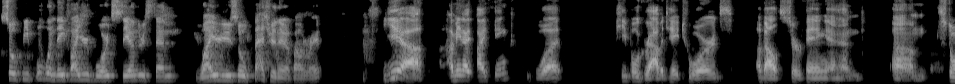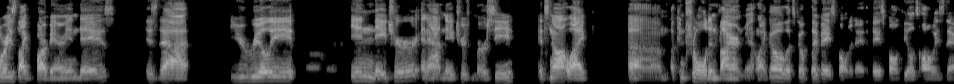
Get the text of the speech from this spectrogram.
so people when they buy your boards they understand why are you so passionate about right yeah i mean i, I think what people gravitate towards about surfing and um, stories like barbarian days is that you're really in nature and at nature's mercy. It's not like um, a controlled environment, like, oh, let's go play baseball today. The baseball field's always there.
